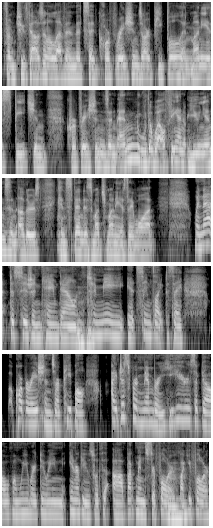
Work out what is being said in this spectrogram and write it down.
from 2011 that said corporations are people and money is speech, and corporations and and the wealthy and unions and others can spend as much money as they want. when that decision came down, Mm-hmm. to me, it seems like to say corporations are people. I just remember years ago when we were doing interviews with uh, Buckminster Fuller, Mm-hmm. Bucky Fuller.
